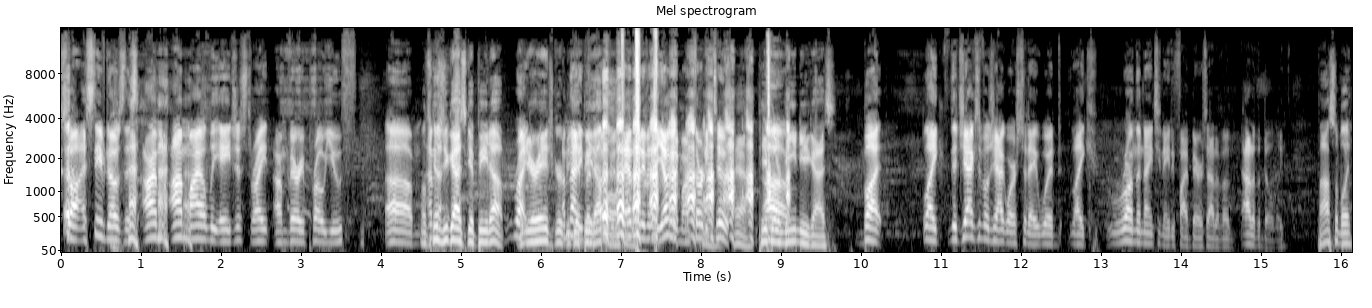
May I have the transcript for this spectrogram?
so uh, Steve knows this. I'm I'm mildly ageist, right? I'm very pro youth. Um, well, because you guys get beat up. right. In your age group, I'm you get even, beat up. the I'm not even that young anymore. I'm 32. yeah, people are mean to you guys. But like the Jacksonville Jaguars today would like run the 1985 Bears out of a, out of the building. Possibly.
